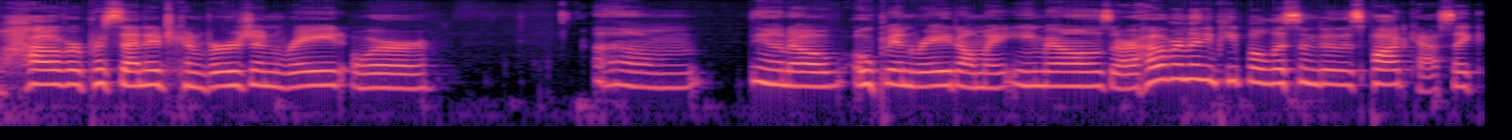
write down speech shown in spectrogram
however percentage conversion rate or, um, you know, open rate on my emails or however many people listen to this podcast. Like,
